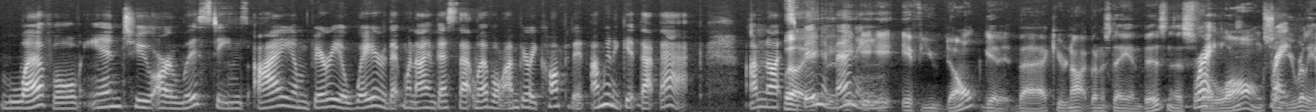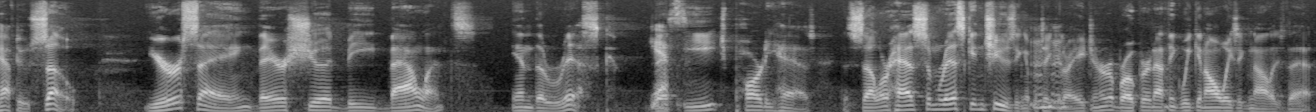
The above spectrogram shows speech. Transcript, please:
level into our listings, I am very aware that when I invest that level, I'm very confident I'm going to get that back. I'm not spending i- i- money. if you don't get it back, you're not going to stay in business Right, for long. So right. you really have to. So you're saying there should be balance in the risk Yes. that each party has. The seller has some risk in choosing a particular Mm-hmm. agent or a broker, and I think we can always acknowledge that.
